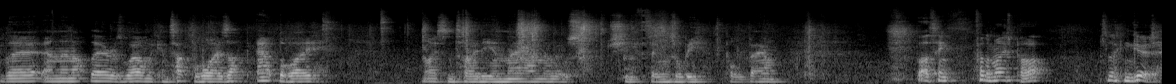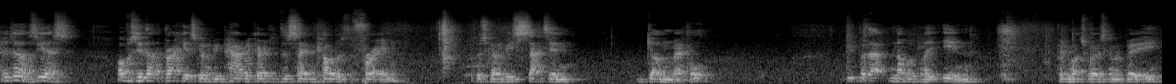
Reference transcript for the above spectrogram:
there and then up there as well. And we can tuck the wires up out the way, nice and tidy in there, and the little sheath things will be pulled down. But I think for the most part, it's looking good. It does, yes. Obviously that bracket's going to be powder coated the same colour as the frame. So it's going to be satin gunmetal. You put that number plate in, pretty much where it's going to be.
